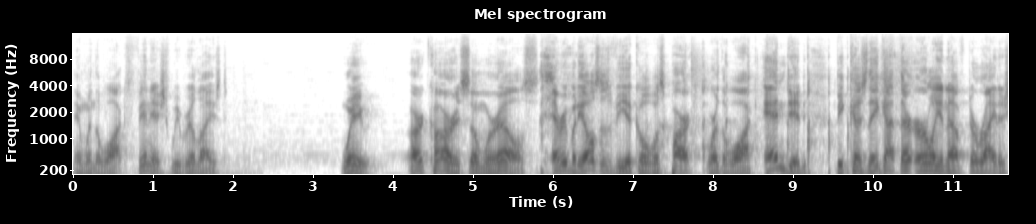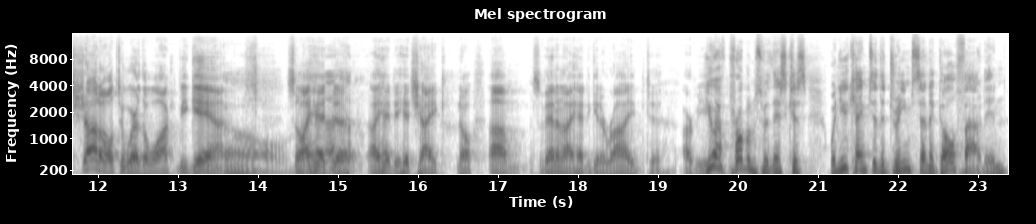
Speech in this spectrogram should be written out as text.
and when the walk finished, we realized, wait. Our car is somewhere else. Everybody else's vehicle was parked where the walk ended because they got there early enough to ride a shuttle to where the walk began. Oh, So I had to I had to hitchhike. No, um, Savannah and I had to get a ride to our vehicle. You have problems with this because when you came to the Dream Center golf outing,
